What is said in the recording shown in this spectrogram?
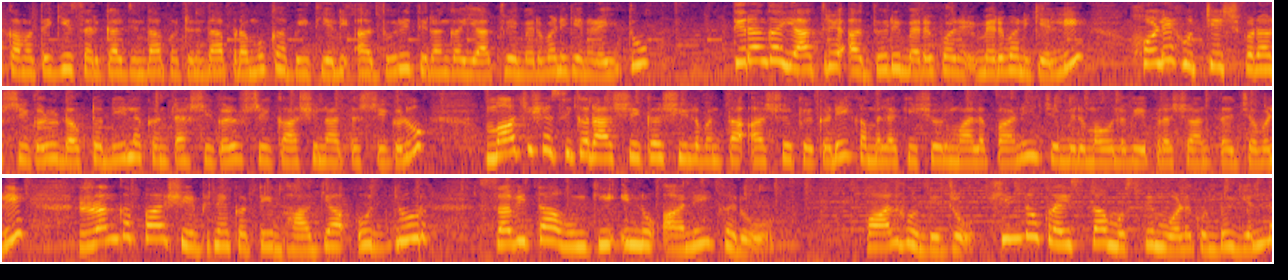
ಕಮತಗಿ ಸರ್ಕಲ್ದಿಂದ ಪಟ್ಟಣದ ಪ್ರಮುಖ ಬೀದಿಯಲ್ಲಿ ಅದ್ದೂರಿ ತಿರಂಗ ಯಾತ್ರೆ ಮೆರವಣಿಗೆ ನಡೆಯಿತು. ತಿರಂಗ ಯಾತ್ರೆ ಅದ್ದೂರಿ ಮೆರವ- ಮೆರವಣಿಗೆಯಲ್ಲಿ ಹೊಳೆ ಹುಚ್ಚೇಶ್ವರ ಶ್ರೀಗಳು ಡಾಕ್ಟರ್ ನೀಲಕಂಠ ಶ್ರೀಗಳು, ಶ್ರೀ ಕಾಶಿನಾಥ ಶ್ರೀಗಳು, ಮಾಜಿ ಶಾಸಕ ರಾಜಶೇಖರ್ ಶೀಲವಂತ, ಅಶೋಕ್ ಹೆಗಡೆ, ಕಮಲ ಕಿಶೋರ್ ಮಾಲಪಾಣಿ, ಜಮೀರ್ ಮೌಲವಿ ಪ್ರಶಾಂತ ಜವಳಿ, ರಂಗಪ್ಪ ಶಿಭಿನಕಟ್ಟಿ ಭಾಗ್ಯ ಉದ್ನೂರ್, ಸವಿತಾ ಉಂಕಿ ಇನ್ನು ಅನೇಕರು ಪಾಲ್ಗೊಂಡಿದ್ರು. ಹಿಂದೂ ಕ್ರೈಸ್ತ, ಮುಸ್ಲಿಂ ಒಳಗೊಂಡು ಎಲ್ಲ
